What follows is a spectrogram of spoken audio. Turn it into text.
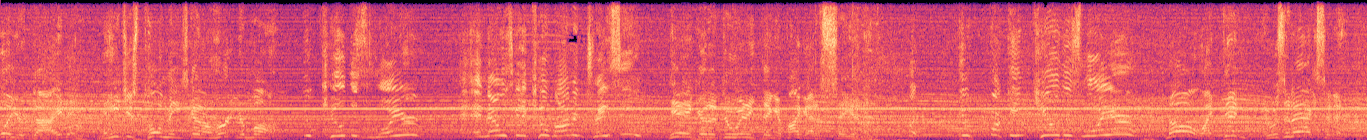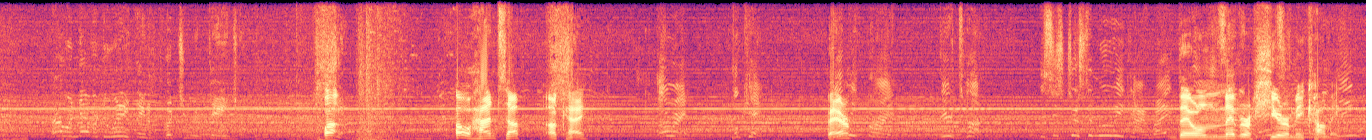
lawyer died, and, and he just told me he's gonna hurt your mom. You killed his lawyer? And now he's gonna kill Mom and Tracy? He ain't gonna do anything if I gotta say it. But you fucking killed his lawyer? No, I didn't. It was an accident. I would never do anything to put you in danger. What? Oh, hands up. Okay. All right. Okay. Fair. They'll be fine. They're tough. This is just a movie guy, right? They will never hear me coming. anything.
